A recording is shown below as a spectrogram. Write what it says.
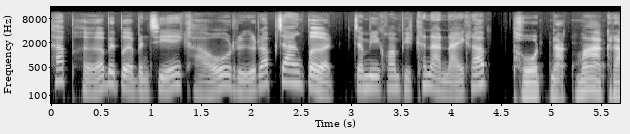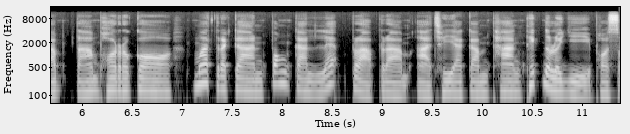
ถ้าเผลอไปเปิดบัญชีให้เขาหรือรับจ้างเปิด จะมีความผิดขนาดไหนครับ โทษหนักมากครับ ตามพรกมาตรการป้องกันและปราบปรามอาชญากรรมทางเทคโนโลยี พศ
